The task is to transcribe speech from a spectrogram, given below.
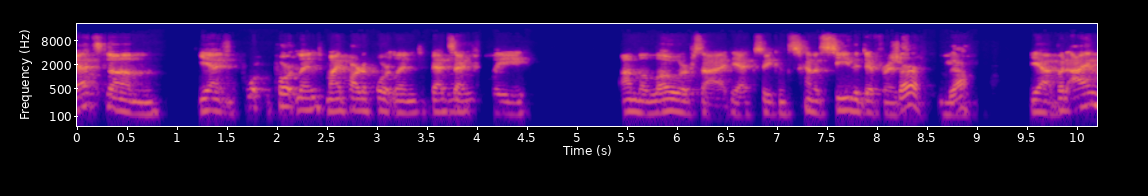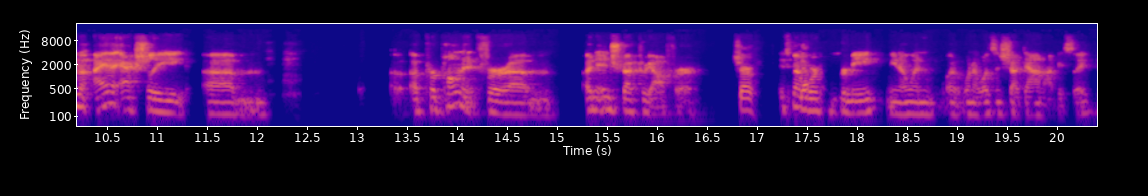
That's um yeah, Portland, my part of Portland, that's mm-hmm. actually on the lower side. Yeah, so you can kind of see the difference. Sure. Yeah. Yeah, but I'm I'm actually um, a proponent for um, an introductory offer. Sure. It's been yep. working for me, you know, when when I wasn't shut down, obviously.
